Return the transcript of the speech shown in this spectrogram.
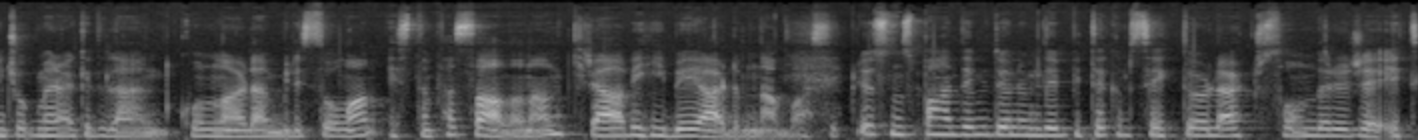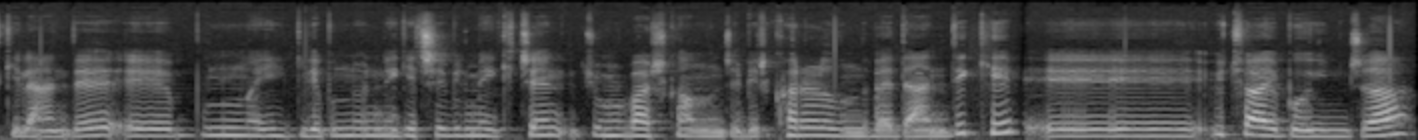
en çok merak edilen konulardan birisi olan esnafa sağlanan kira ve hibe yardımından bahsediyoruz. Biliyorsunuz pandemi döneminde bir takım sektörler son derece etkilendi. E, Bununla ilgili bunun önüne geçebilmek için Cumhurbaşkanlığınca bir karar alındı ve dendi ki 3 ay boyunca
